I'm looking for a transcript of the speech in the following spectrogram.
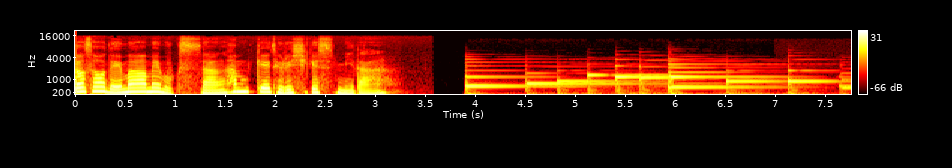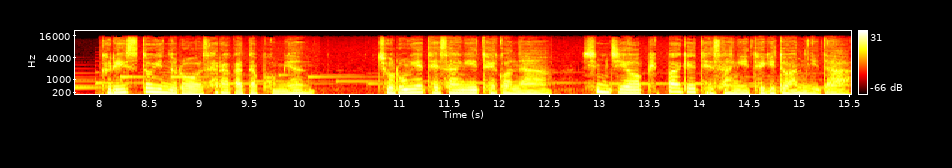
이어서 내 마음의 묵상 함께 들으시겠습니다. 그리스도인으로 살아가다 보면 조롱의 대상이 되거나 심지어 핍박의 대상이 되기도 합니다.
